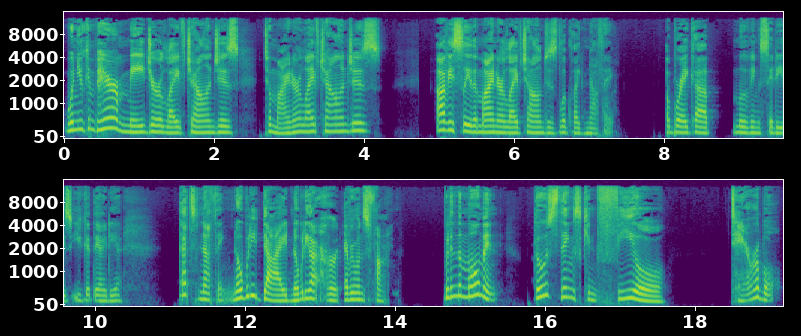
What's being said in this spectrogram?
When you compare major life challenges to minor life challenges, obviously the minor life challenges look like nothing. A breakup, moving cities, you get the idea. That's nothing. Nobody died, nobody got hurt, everyone's fine. But in the moment, those things can feel terrible.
